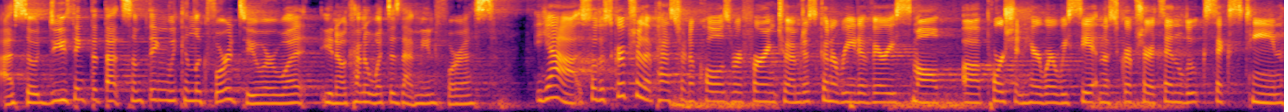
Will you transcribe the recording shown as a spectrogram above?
Uh, so, do you think that that's something we can look forward to, or what, you know, kind of what does that mean for us? Yeah, so the scripture that Pastor Nicole is referring to, I'm just going to read a very small uh, portion here where we see it in the scripture. It's in Luke 16,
